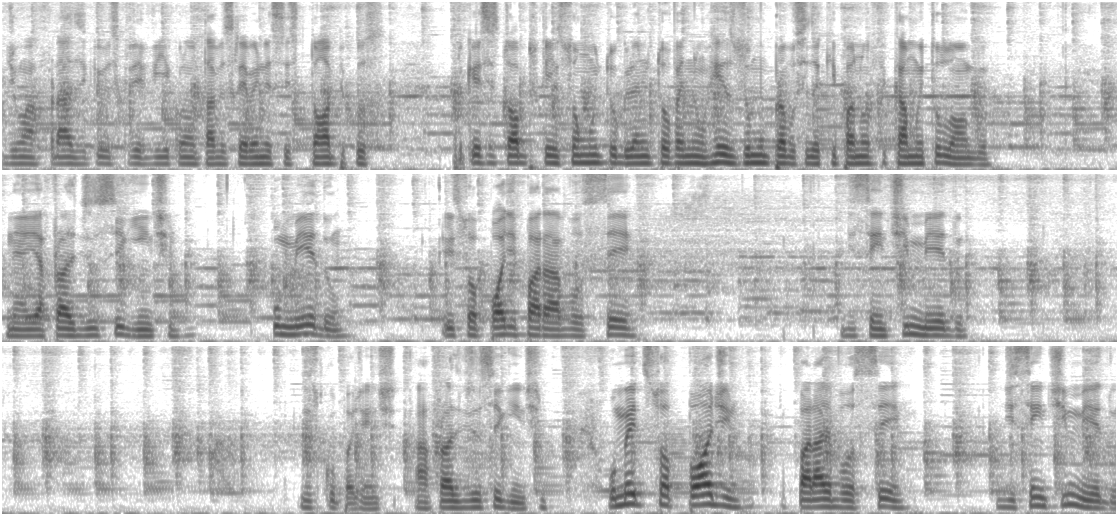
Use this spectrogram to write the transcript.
de uma frase que eu escrevi quando eu estava escrevendo esses tópicos, porque esses tópicos eles são muito grandes, estou fazendo um resumo para vocês aqui para não ficar muito longo. Né? E a frase diz o seguinte: O medo ele só pode parar você de sentir medo. Desculpa, gente. A frase diz o seguinte: O medo só pode parar você de sentir medo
